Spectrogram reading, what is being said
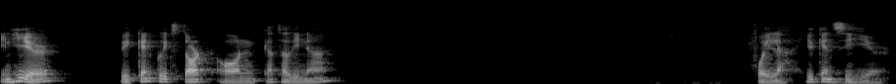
In here we can click start on Catalina. Voila you can see here.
